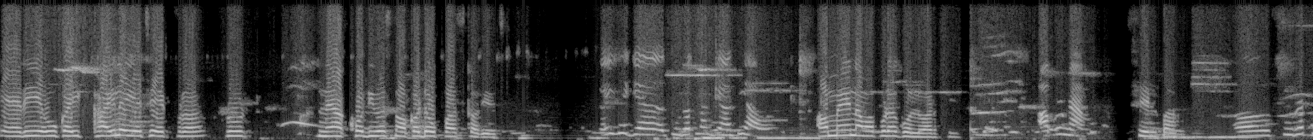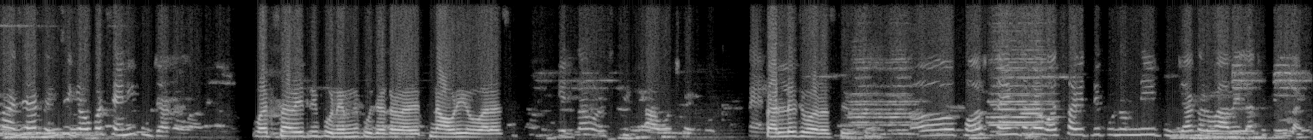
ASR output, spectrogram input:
કેરી એવું કંઈક ખાઈ લઈએ છીએ એક ફ્રૂટ ને આખો દિવસ નોકડો ઉપવાસ કરીએ છીએ. કઈ જગ્યા સુરતમાં ક્યાંથી આવો? અમે નવાપુરા ગોલવાડથી. આપણું નામ? શિલ્પા. સુરતમાં આજે કઈ જગ્યા ઉપર શેની પૂજા કરવા છે? વટ સાવિત્રી પૂનમની પૂજા કરવા નાવડી ઓવારા કેટલા વર્ષથી આવો છો? પહેલું જ વર્ષથી છે. ફર્સ્ટ ટાઈમ તમે વટ સાવિત્રી પૂનમની પૂજા કરવા આવેલા છો કેવું લાગે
